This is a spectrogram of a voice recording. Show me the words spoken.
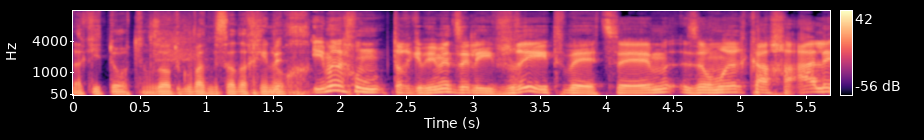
לכיתות. זו תגובת משרד החינוך. אם אנחנו מתרגמים את זה לעברית בעצם, זה אומר ככה, א',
